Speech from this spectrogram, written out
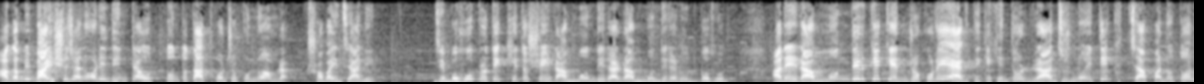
আগামী বাইশে জানুয়ারি দিনটা অত্যন্ত তাৎপর্যপূর্ণ, আমরা সবাই জানি যে বহু প্রতীক্ষিত সেই রাম মন্দির আর রাম মন্দিরের উদ্বোধন। আর এই রাম মন্দিরকে কেন্দ্র করে একদিকে কিন্তু রাজনৈতিক চাপানোতর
